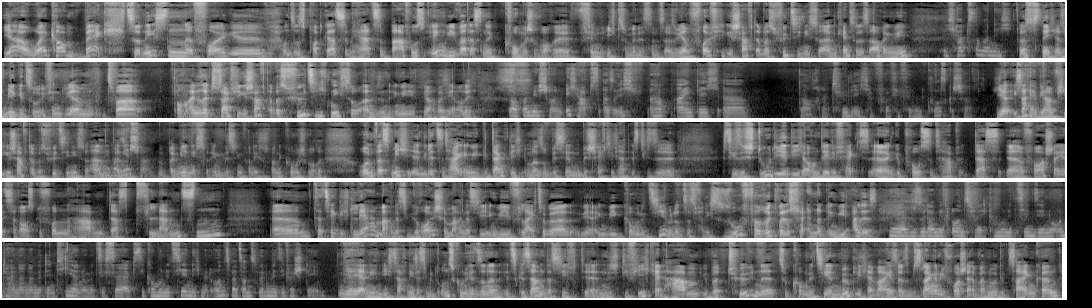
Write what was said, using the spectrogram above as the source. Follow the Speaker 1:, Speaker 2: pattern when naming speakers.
Speaker 1: Ja, welcome back zur nächsten Folge unseres Podcasts im Herzen barfuß. Irgendwie war das eine komische Woche, finde ich zumindest. Also wir haben voll viel geschafft, aber es fühlt sich nicht so an. Kennst du das auch irgendwie?
Speaker 2: Ich hab's aber nicht.
Speaker 1: Du hast es nicht. Also mir geht's so. Ich finde, wir haben zwar auf einer Seite total viel geschafft, aber es fühlt sich nicht so an. Wir sind irgendwie, ja, weiß ich auch nicht.
Speaker 2: Doch, bei mir schon. Ich hab's. Also ich hab eigentlich, äh, doch, natürlich. Ich habe voll viel für den Kurs geschafft.
Speaker 1: Ja, ich sage ja, wir haben viel geschafft, aber es fühlt sich nicht so an.
Speaker 2: Ja, bei
Speaker 1: also,
Speaker 2: mir schon.
Speaker 1: Bei mir nicht so irgendwie. Deswegen fand ich, das war eine komische Woche. Und was mich in den letzten Tagen irgendwie gedanklich immer so ein bisschen beschäftigt hat, ist diese, ist diese Studie, die ich auch im Daily Fact äh, gepostet habe, dass äh, Forscher jetzt herausgefunden haben, dass Pflanzen ähm, tatsächlich leer machen, dass sie Geräusche machen, dass sie irgendwie vielleicht sogar ja, irgendwie kommunizieren mit uns. Das fand ich so verrückt, weil das verändert irgendwie alles.
Speaker 2: Naja, wieso dann mit uns? Vielleicht kommunizieren sie ja nur untereinander mit den Tieren und mit sich selbst. Sie kommunizieren nicht mit uns, weil sonst würden wir sie verstehen.
Speaker 1: Ja, ja, nee, ich sage nicht, dass sie mit uns kommunizieren, sondern insgesamt, dass sie äh, die Fähigkeit haben, über Töne zu kommunizieren, möglicherweise. Also bislang haben die Forscher einfach nur zeigen können,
